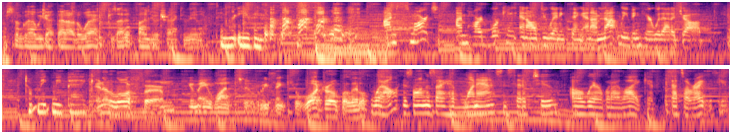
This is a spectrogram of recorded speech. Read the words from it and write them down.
I'm so glad we got that out of the way, because I didn't find you attractive either. Then we're even. I'm smart, I'm hardworking, and I'll do anything, and I'm not leaving here without a job. Don't make me beg. In a law firm, you may want to rethink your wardrobe a little. Well, as long as I have one ass instead of two, I'll wear what I like, if that's all right with you.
